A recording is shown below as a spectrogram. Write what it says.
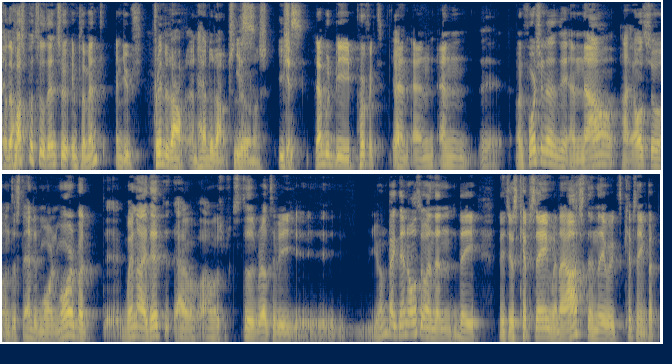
for the hospital, then to implement and use. Print it out and hand it out to Yes. the owners. Easy. Yes, that would be perfect. And and and uh, unfortunately, and now I also understand it more and more. But uh, when I did, I, I was still relatively uh, young back then, also. And then they they just kept saying when I asked, and they were kept saying, but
